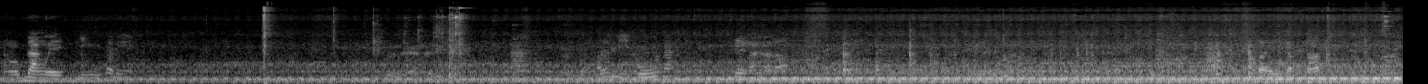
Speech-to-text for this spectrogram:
ทางลมดังเลย ยิงแค่นี้นะแล้วมีบูธนะ แค่นั้นเหรอ ใส่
